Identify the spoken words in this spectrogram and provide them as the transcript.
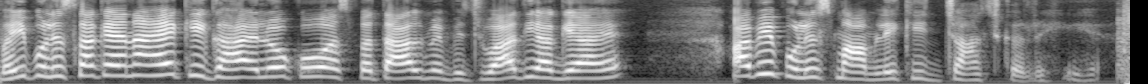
वही पुलिस का कहना है कि घायलों को अस्पताल में भिजवा दिया गया है। अभी पुलिस मामले की जाँच कर रही है।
